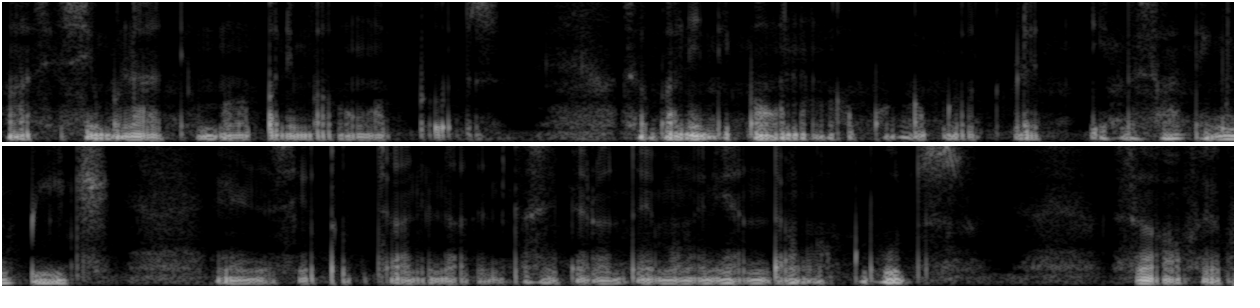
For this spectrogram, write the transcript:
uh, sisimulan yung mga panibagong uploads. So bali hindi pa ako nakapag-upload ulit dito sa ating page and sa YouTube channel natin kasi meron tayong mga inihandang uploads sa Feb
